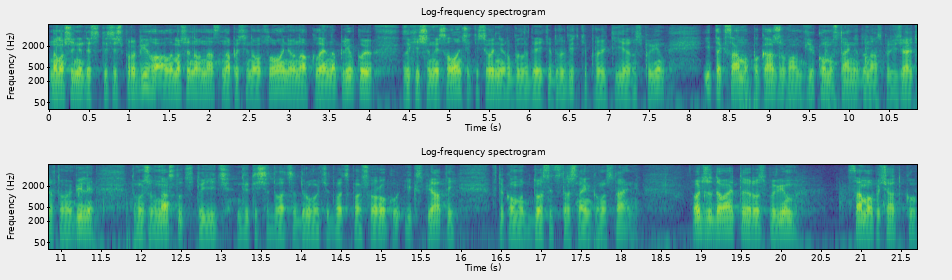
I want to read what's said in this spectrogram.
На машині 10 тисяч пробігу, але машина в нас на постійному обслуговуванні, вона обклеєна плівкою, захищений салончик. І сьогодні робили деякі доробітки, про які я розповім. І так само покажу вам, в якому стані до нас приїжджають автомобілі, тому що в нас тут стоїть 2022 чи 2021 року X5 в такому досить страшненькому стані. Отже, давайте розповім з самого початку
